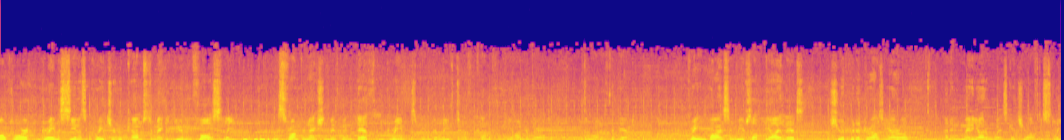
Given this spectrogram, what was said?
Folklore, dream is seen as a creature who comes to make a human fall asleep. The strong connection between death and dream has been believed to have come from the underworld, the land of the dead. Dream binds and weaves up the eyelids, shoot with a drowsy arrow, and in many other ways gets you off to sleep.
